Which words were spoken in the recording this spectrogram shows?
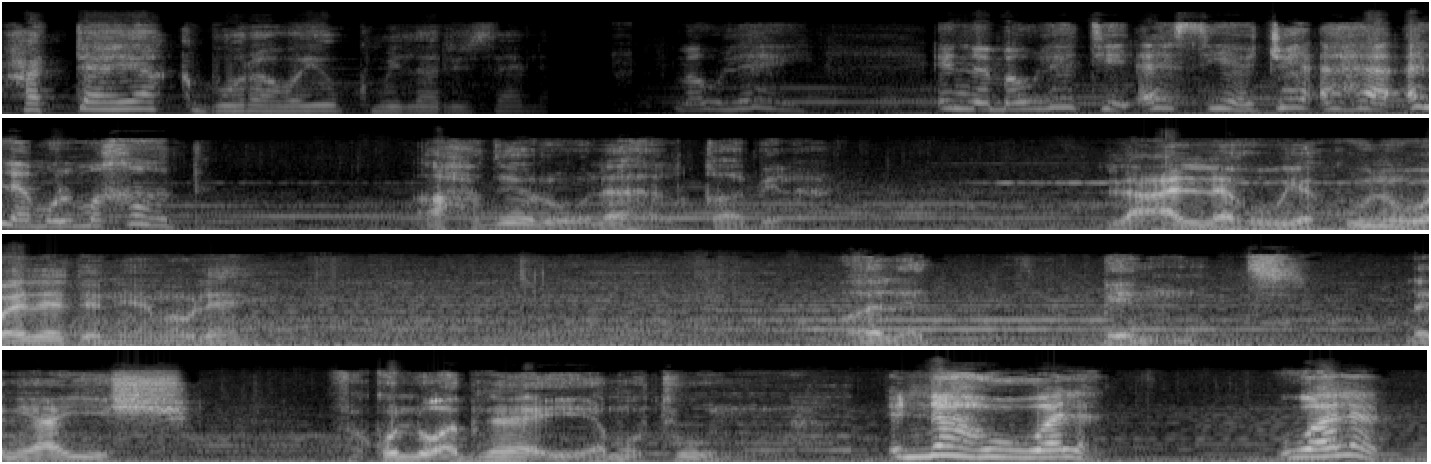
حتى يكبر ويكمل رسالته مولاي إن مولاتي آسيا جاءها ألم المخاض. احضروا لها القابلة. لعله يكون ولدا يا مولاي. ولد بنت لن يعيش فكل أبنائي يموتون. إنه ولد ولد.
